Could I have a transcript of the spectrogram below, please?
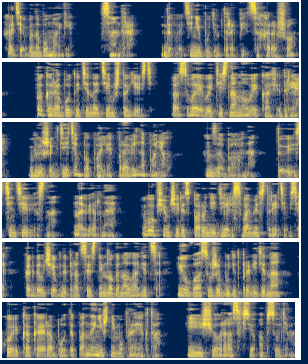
хотя бы на бумаге. Сандра, давайте не будем торопиться, хорошо? Пока работайте над тем, что есть. Осваивайтесь на новой кафедре. Вы же к детям попали, правильно понял? Забавно. То есть интересно, наверное. В общем, через пару недель с вами встретимся, когда учебный процесс немного наладится, и у вас уже будет проведена кое-какая работа по нынешнему проекту. И еще раз все обсудим.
